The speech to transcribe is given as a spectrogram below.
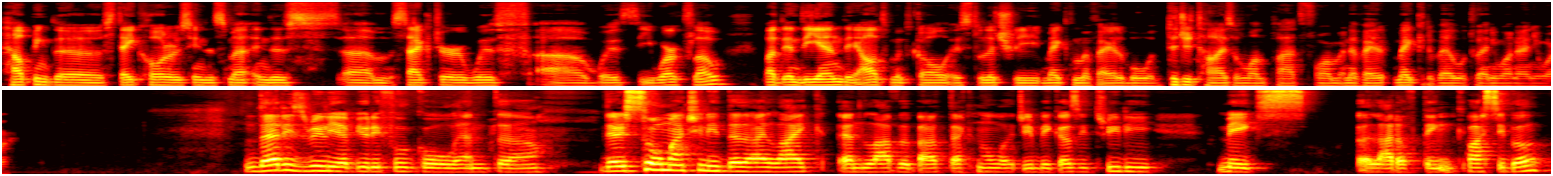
helping the stakeholders in this in this um, sector with uh, with the workflow. But in the end, the ultimate goal is to literally make them available, digitize on one platform, and avail- make it available to anyone anywhere. That is really a beautiful goal, and uh, there is so much in it that I like and love about technology because it really makes a lot of things possible.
